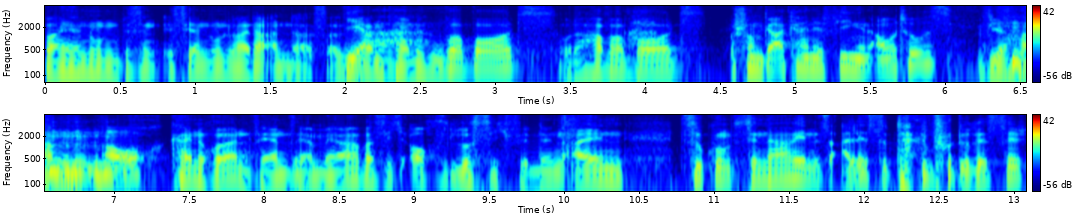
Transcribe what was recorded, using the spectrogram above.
war ja nun ein bisschen, ist ja nun leider anders. Also ja. wir haben keine Hoverboards oder Hoverboards. Schon gar keine fliegenden Autos. Wir haben auch keine Röhrenfernseher mehr, was ich auch lustig finde. In allen Zukunftsszenarien ist alles total futuristisch,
